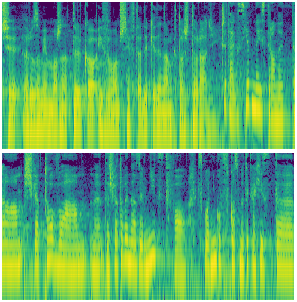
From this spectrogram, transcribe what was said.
się, rozumiem, można tylko i wyłącznie wtedy, kiedy nam ktoś doradzi. Czy tak, z jednej strony ta światowa, to światowe nazewnictwo składników w kosmetykach jest e,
